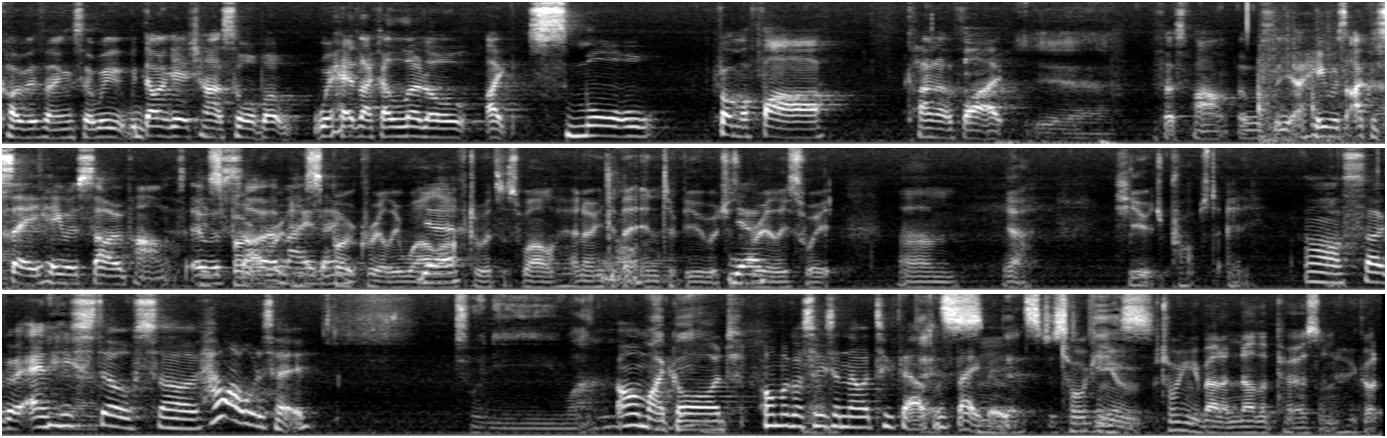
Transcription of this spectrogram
COVID things. So we, we don't get a chance to talk, but we had like a little like small from afar kind of like Or- yeah. fist pump. It was yeah, he was I could see he was so pumped. It He was spoke, so re- amazing. He spoke really well Yeah. afterwards as well. I know he did that interview, which is Yeah. really sweet. Um, yeah, huge props to Eddie. Oh, so good. And he's still so. How old is he? 21. Oh my god. Oh my god. So he's another 2000s That's, baby. that's just Talking of, talking about another person who got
